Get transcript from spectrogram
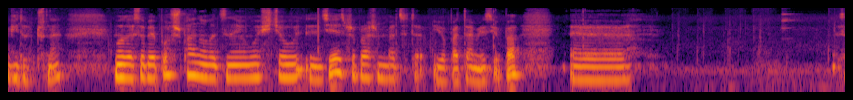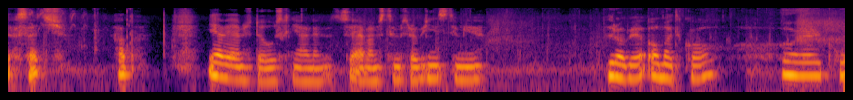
widoczne. Mogę sobie poszpanować znajomością. Gdzie jest, przepraszam bardzo, ta Jopa? Tam jest Jopa. Eee, zasać. Hop. Ja wiem, że to uschnie, ale co ja mam z tym zrobić? Nic z tym nie zrobię. O matko. Ojku.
